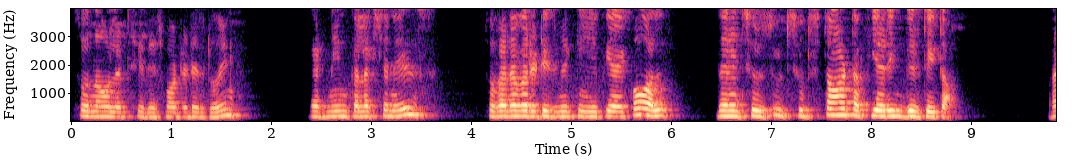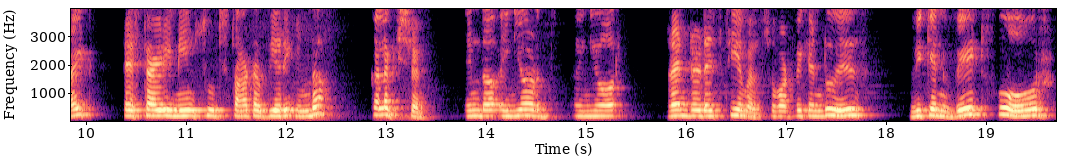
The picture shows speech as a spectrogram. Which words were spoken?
So now let's see this what it is doing. That name collection is so whenever it is making API call then it should, it should start appearing this data right? Test id name should start appearing in the collection in the in your in your rendered html so what we can do is we can wait for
